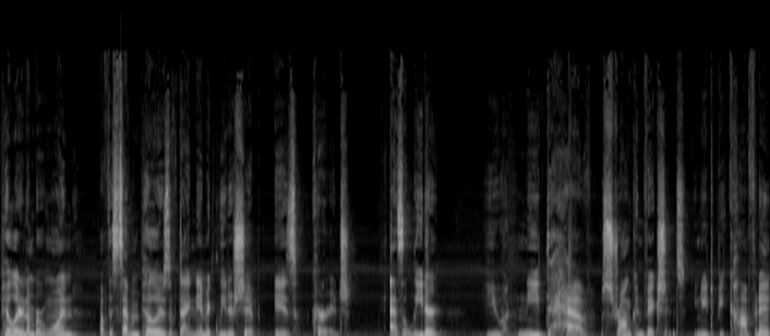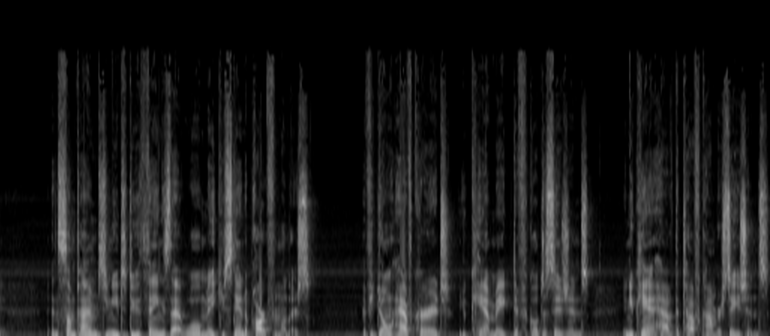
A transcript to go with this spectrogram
Pillar number one of the seven pillars of dynamic leadership is courage. As a leader, you need to have strong convictions. You need to be confident, and sometimes you need to do things that will make you stand apart from others. If you don't have courage, you can't make difficult decisions and you can't have the tough conversations.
